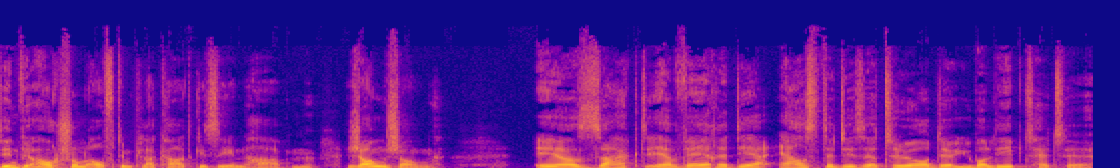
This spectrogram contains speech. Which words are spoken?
den wir auch schon auf dem Plakat gesehen haben, Zhong Zhong. Er sagt, er wäre der erste Deserteur, der überlebt hätte.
